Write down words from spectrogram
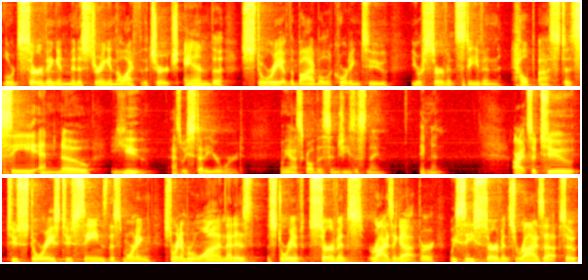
Lord, serving and ministering in the life of the church and the story of the Bible according to your servant Stephen. Help us to see and know you as we study your word. We ask all this in Jesus' name. Amen. All right, so two, two stories, two scenes this morning. Story number one, that is the story of servants rising up, or we see servants rise up. So,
